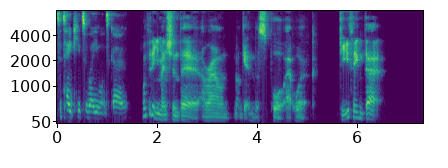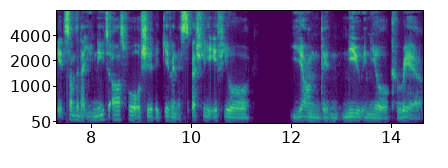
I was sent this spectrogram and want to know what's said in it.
to take you to where you want to go. One thing that you mentioned there around not getting the support at work, do you think that it's something that you need to ask for or should it be given, especially if you're young and new in your career?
